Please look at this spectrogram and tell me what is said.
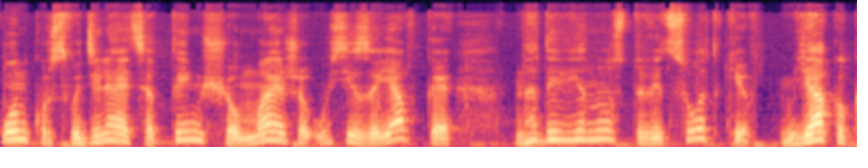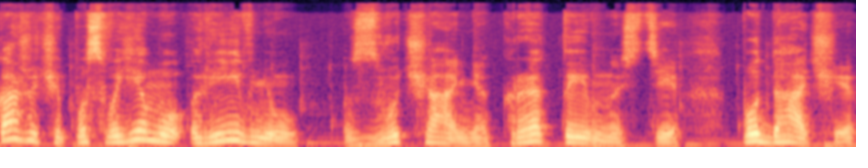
конкурс виділяється тим, що майже усі заявки на 90%, м'яко кажучи, по своєму рівню звучання, креативності, подачі.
